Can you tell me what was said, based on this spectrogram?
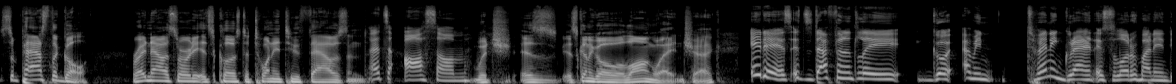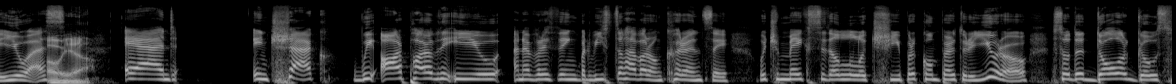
surpassed the goal. Right now it's already it's close to 22,000, That's awesome. which is it's going to go a long way in Czech. It is. It's definitely good. I mean, 20 grand is a lot of money in the US. Oh yeah. And in Czech, we are part of the EU and everything, but we still have our own currency, which makes it a little cheaper compared to the euro. So the dollar goes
